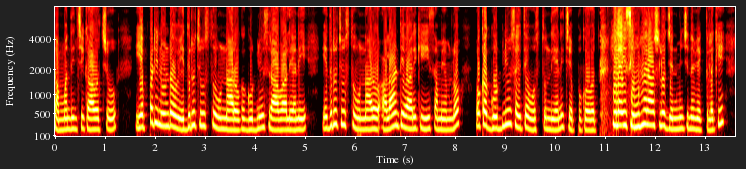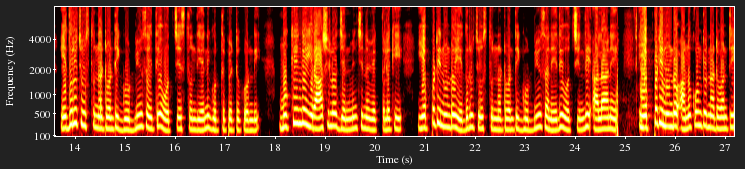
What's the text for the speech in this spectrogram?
సంబంధించి కావచ్చు ఎప్పటి నుండో ఎదురు చూస్తూ ఉన్నారో. ఒక గుడ్ న్యూస్ రావాలి అని ఎదురు చూస్తూ ఉన్నారో. అలాంటి వారికి ఈ సమయంలో ఒక గుడ్ న్యూస్ అయితే వస్తుంది అని చెప్పుకోవచ్చు. ఇలా ఈ సింహరాశిలో జన్మించిన వ్యక్తులకి ఎదురు చూస్తున్నటువంటి గుడ్ న్యూస్ అయితే వచ్చేస్తుంది అని గుర్తుపెట్టుకోండి. ముఖ్యంగా ఈ రాశిలో జన్మించిన వ్యక్తులకి ఎప్పటి నుండో ఎదురు చూస్తున్నటువంటి గుడ్ న్యూస్ అనేది వచ్చింది. అలానే ఎప్పటి నుండో అనుకుంటున్నటువంటి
